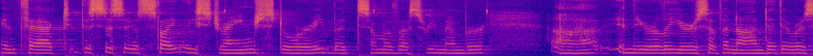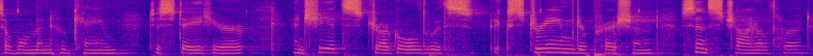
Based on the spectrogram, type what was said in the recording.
In fact, this is a slightly strange story, but some of us remember. uh, in the early years of Ananda, there was a woman who came to stay here, and she had struggled with extreme depression since childhood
